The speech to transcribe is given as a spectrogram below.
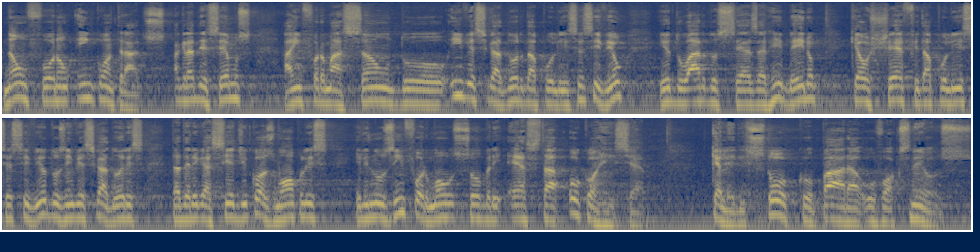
não foram encontrados. Agradecemos a informação do investigador da Polícia Civil, Eduardo César Ribeiro, que é o chefe da Polícia Civil dos investigadores da Delegacia de Cosmópolis. Ele nos informou sobre esta ocorrência. Keller Estocco para o Vox News.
